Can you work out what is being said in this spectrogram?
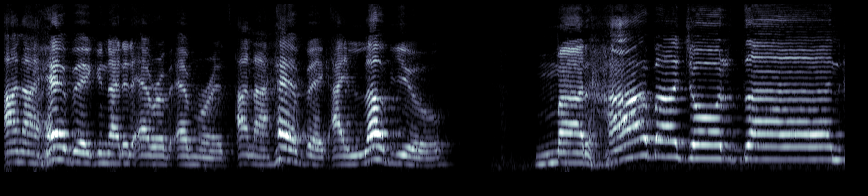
Anahebek, United Arab Emirates, Anahebek, I love you. Marhaba Jordan.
